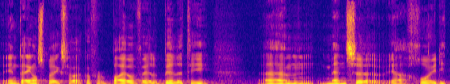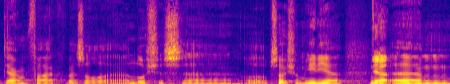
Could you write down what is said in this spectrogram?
in het Engels spreekt ze vaak over bioavailability. Ehm, mensen ja, gooien die term vaak best wel eh, losjes eh, op social media. Ja. Ehm,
